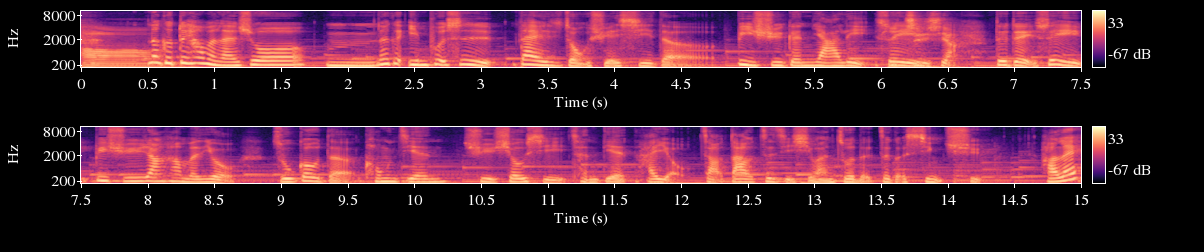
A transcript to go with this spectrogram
哦，那个对他们来说，嗯，那个 input 是带一种学习的必须跟压力，所以对对，所以必须让他们有足够的空间去休息。沉淀，还有找到自己喜欢做的这个兴趣。好嘞，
